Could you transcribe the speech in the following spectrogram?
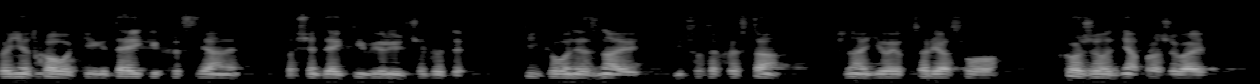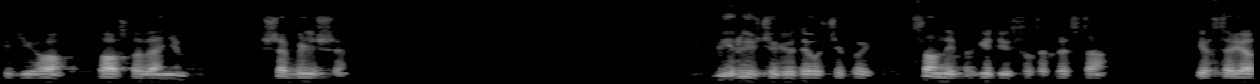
Винятково ті деякі християни, лише деякі віруючі люди, тільки вони знають Ісуса Христа, знають Його як царя свого, і кожного дня проживають під Його благословенням ще більше. Віруючі люди очікують славний прихід Ісуса Христа, як царя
